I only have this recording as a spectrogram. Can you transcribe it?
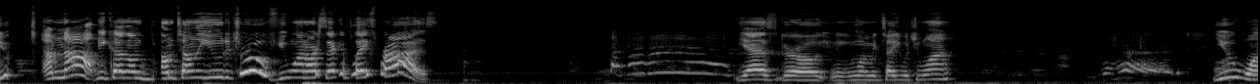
You, I'm not because I'm I'm telling you the truth. You won our second place prize. Yes, girl. You want me to tell you what you won? You won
